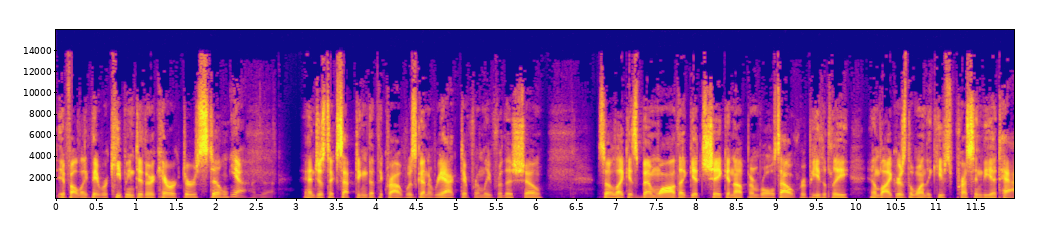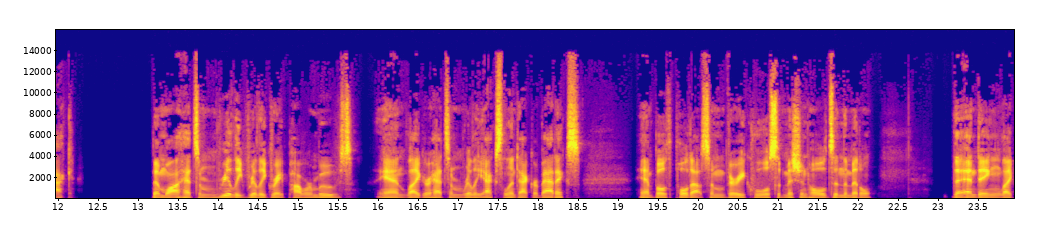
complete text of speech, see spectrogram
It felt like they were keeping to their characters still yeah, I do that. and just accepting that the crowd was going to react differently for this show. So, like, it's Benoit that gets shaken up and rolls out repeatedly, and Liger's the one that keeps pressing the attack. Benoit had some really, really great power moves, and Liger had some really excellent acrobatics, and both pulled out some very cool submission holds in the middle. The ending, like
